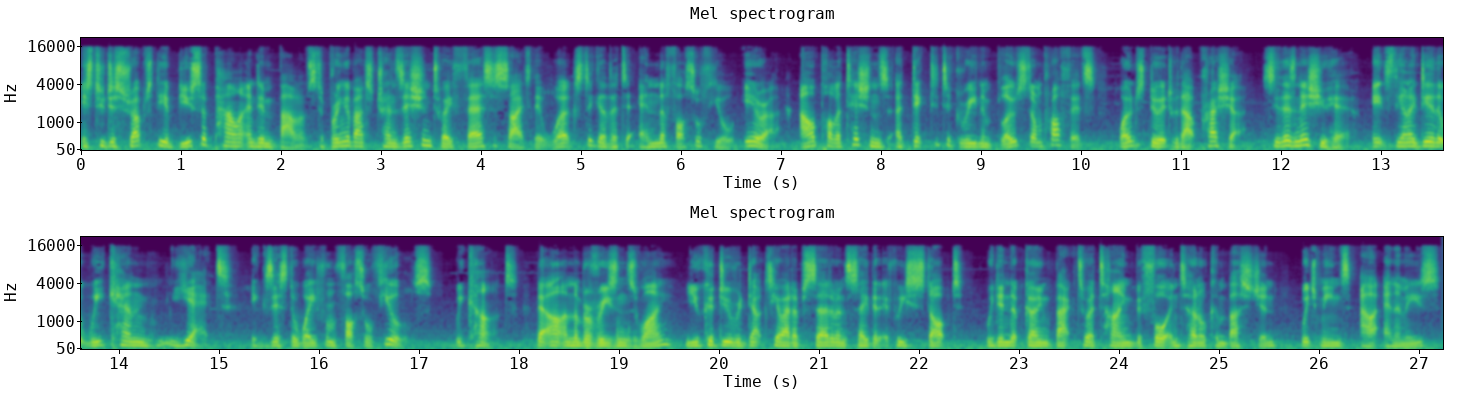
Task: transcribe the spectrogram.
is to disrupt the abuse of power and imbalance to bring about a transition to a fair society that works together to end the fossil fuel era. Our politicians, addicted to greed and bloated on profits, won't do it without pressure. See, there's an issue here. It's the idea that we can yet exist away from fossil fuels. We can't. There are a number of reasons why. You could do reductio ad absurdum and say that if we stopped we'd end up going back to a time before internal combustion, which means our enemies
